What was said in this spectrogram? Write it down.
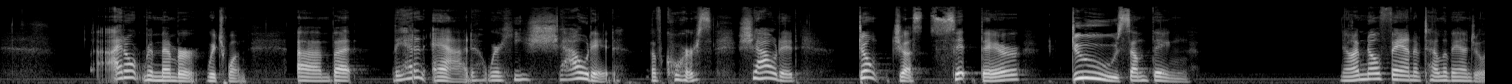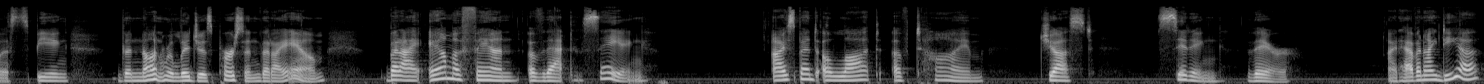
I don't remember which one, um, but they had an ad where he shouted, of course, shouted, Don't just sit there, do something. Now, I'm no fan of televangelists, being the non religious person that I am, but I am a fan of that saying. I spent a lot of time just sitting there. I'd have an idea,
